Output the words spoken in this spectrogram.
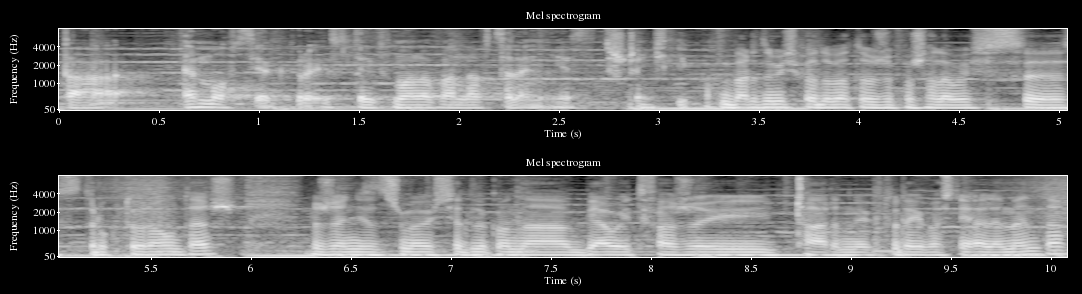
ta emocja, która jest tutaj wymalowana wcale nie jest szczęśliwa. Bardzo mi się podoba to, że poszalałeś z strukturą też, że nie zatrzymałeś się tylko na białej twarzy i czarnych tutaj właśnie elementach.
